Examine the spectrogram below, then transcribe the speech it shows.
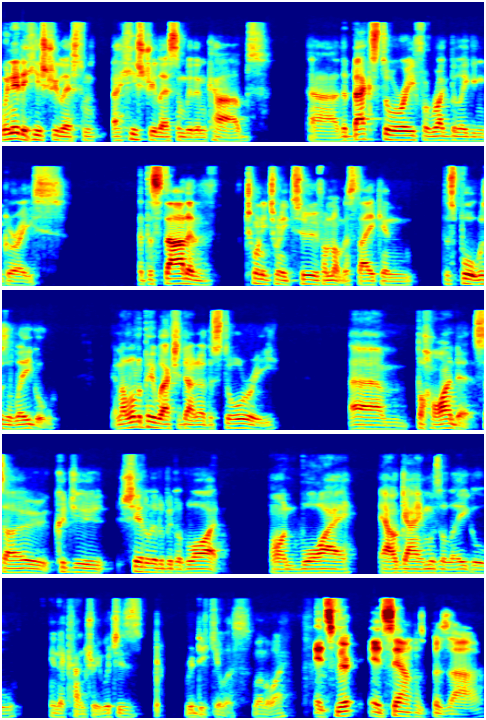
we need a history lesson, a history lesson with them carbs. Uh, the backstory for rugby league in Greece. At the start of 2022, if I'm not mistaken, the sport was illegal. And a lot of people actually don't know the story um, behind it. So could you shed a little bit of light on why our game was illegal in a country, which is ridiculous, by the way. It's very. It sounds bizarre.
